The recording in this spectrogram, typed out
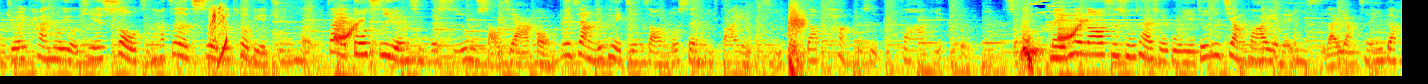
你就会看说，有些瘦子他真的吃的就特别均衡，再来多。吃原型的食物，少加工，因为这样你就可以减少很多身体发炎的机会。你知道胖就是发炎的一种，每天都要吃蔬菜水果，也就是降发炎的意思，来养成一个好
